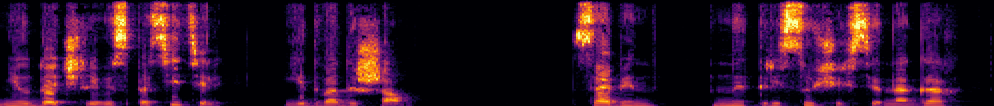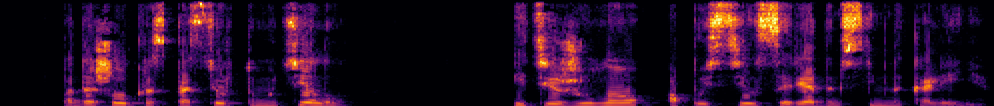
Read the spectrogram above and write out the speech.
Неудачливый спаситель едва дышал. Сабин на трясущихся ногах подошел к распростертому телу и тяжело опустился рядом с ним на колени.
